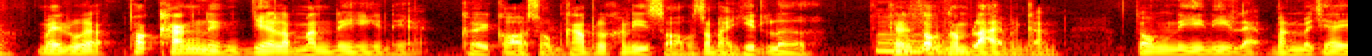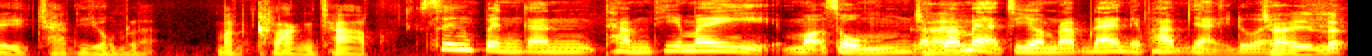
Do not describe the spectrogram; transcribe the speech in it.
วะไม่รู้อะเพราะครั้งหนึ่งเยอรมนีเนี่ยเคยก่อสงครามโลกครั้งที่สองสมัยฮิตเลอร์ก็ต้องทำลายเหมือนกัน ตรงนี้นี่แหละมันไม่ใช่ชาตินิยมแล้วมันคลั่งชาติ ซึ่งเป็นการทำที่ไม่เหมาะสม แล้วก็ใช่ไม่อาจจะยอมรับได้ในภาพใหญ่ด้วย ใช่แล้ว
